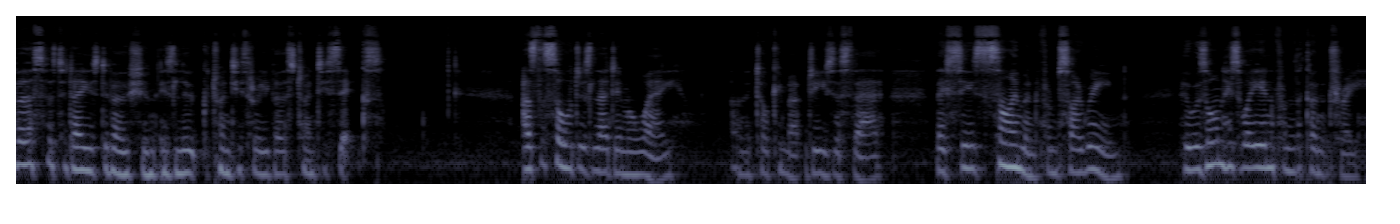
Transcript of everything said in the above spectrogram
verse for today's devotion is Luke 23, verse 26. As the soldiers led him away, and they're talking about Jesus there, they seized Simon from Cyrene, who was on his way in from the country,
